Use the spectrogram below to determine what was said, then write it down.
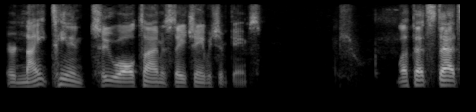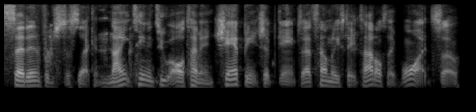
They're 19 and two all time in state championship games. Let that stat set in for just a second. 19 and 2 all time in championship games. That's how many state titles they've won. So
